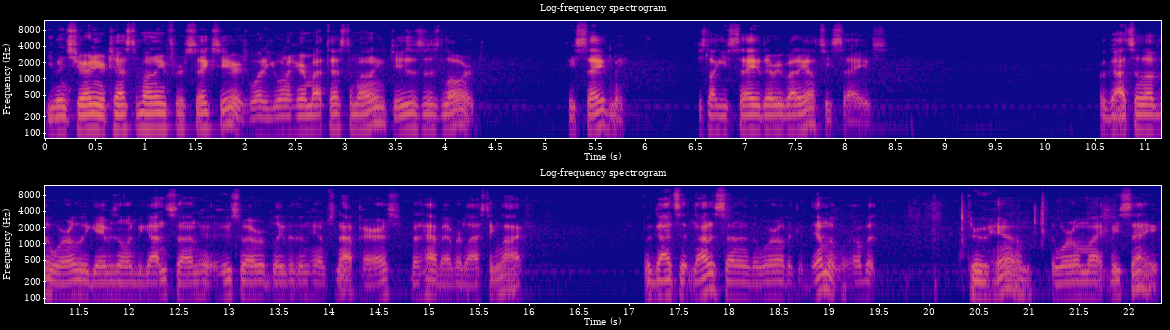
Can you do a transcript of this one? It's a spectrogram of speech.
You've been sharing your testimony for six years. What do you want to hear my testimony? Jesus is Lord. He saved me, just like He saved everybody else He saves. For God so loved the world that he gave his only begotten Son, whosoever believeth in him shall not perish, but have everlasting life. For God sent not his Son into the world to condemn the world, but through him the world might be saved.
